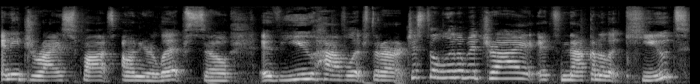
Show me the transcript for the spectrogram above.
any dry spots on your lips so if you have lips that are just a little bit dry it's not gonna look cute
